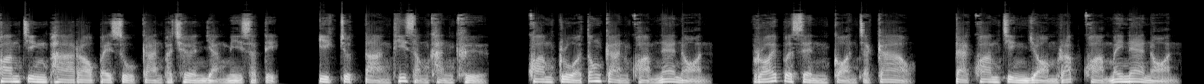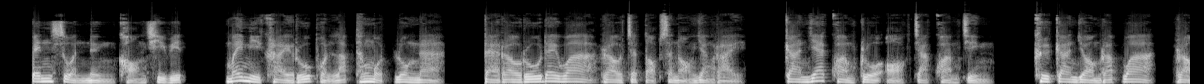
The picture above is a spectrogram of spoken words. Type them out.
ความจริงพาเราไปสู่การเผชิญอย่างมีสติ อีกจุดต่างที่สำคัญคือ ความกลัวต้องการความแน่นอนร้อยเปอร์เซนก่อนจะก้าว แต่ความจริงยอมรับความไม่แน่นอน เป็นส่วนหนึ่งของชีวิต ไม่มีใครรู้ผลลัพธ์ทั้งหมดล่วงหน้า แต่เรารู้ได้ว่าเราจะตอบสนองอย่างไร การแยกความกลัวออกจากความจริง คือการยอมรับว่าเรา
